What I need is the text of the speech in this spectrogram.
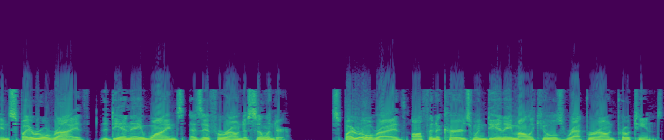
In spiral writhe, the DNA winds as if around a cylinder. Spiral writhe often occurs when DNA molecules wrap around proteins.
